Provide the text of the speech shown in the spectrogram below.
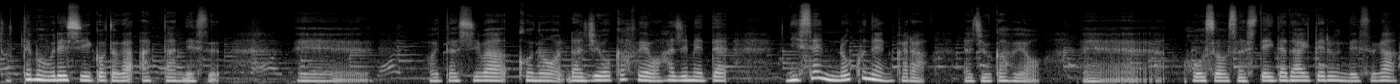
とっても嬉しいことがあったんです。えー、私はこのラジオカフェを始めて2006年からラジオカフェを、えー、放送させていただいてるんですが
